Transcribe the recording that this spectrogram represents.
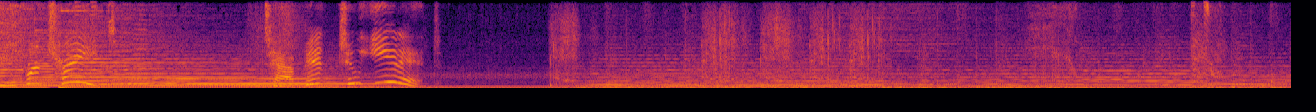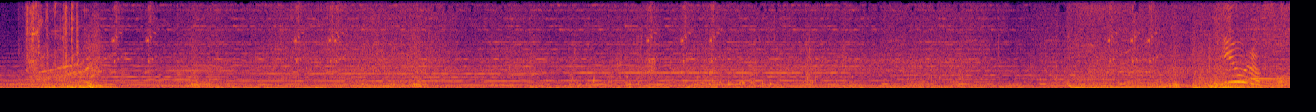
Super treat! Tap it to eat it. Beautiful!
